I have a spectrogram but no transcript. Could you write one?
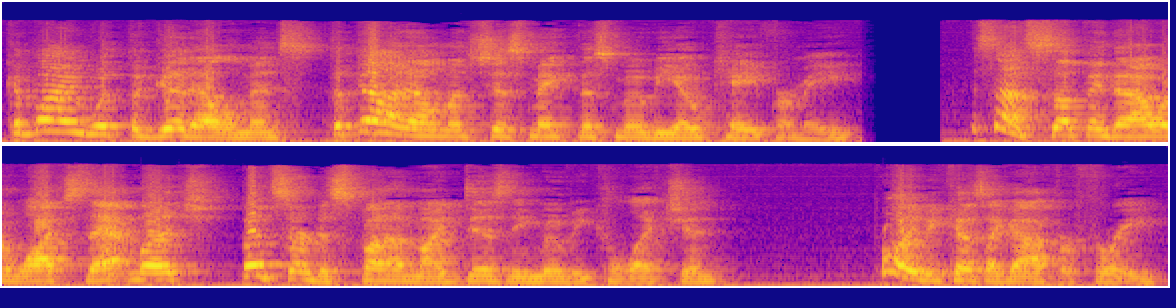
Combined with the good elements, the bad elements just make this movie okay for me. It's not something that I would watch that much, but it's starting to spawn on my Disney movie collection. Probably because I got it for free.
